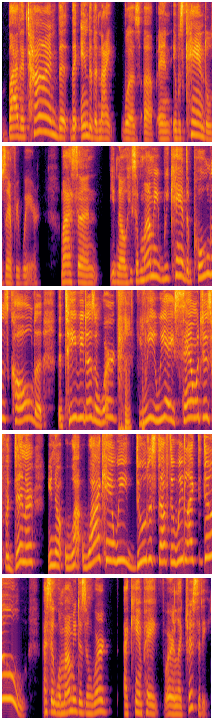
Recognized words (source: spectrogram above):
By the time the the end of the night was up and it was candles everywhere, my son, you know, he said, "Mommy, we can't. The pool is cold. Uh, the the TV doesn't work. we we ate sandwiches for dinner. You know, why why can't we do the stuff that we like to do?" I said, Well, mommy doesn't work, I can't pay for electricity."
